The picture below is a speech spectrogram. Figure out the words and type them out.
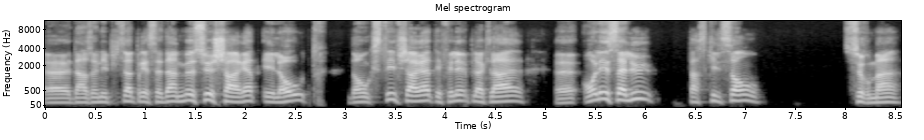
euh, dans un épisode précédent, M. Charrette et l'autre. Donc, Steve Charrette et Philippe Leclerc. Euh, on les salue parce qu'ils sont sûrement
